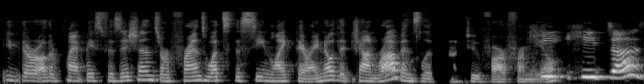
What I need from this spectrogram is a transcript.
either other plant-based physicians or friends? What's the scene like there? I know that John oh, Robbins lives not too far from you. He he does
